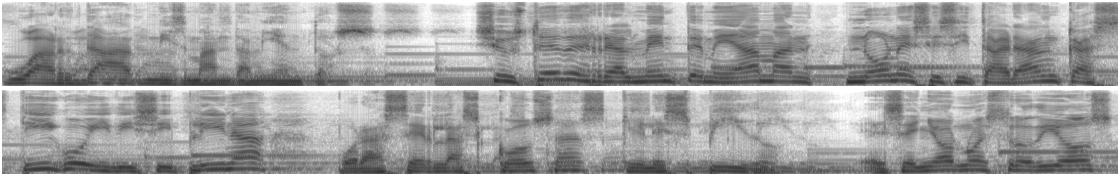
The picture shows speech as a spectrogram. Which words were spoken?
guardad mis mandamientos. Si ustedes realmente me aman, no necesitarán castigo y disciplina por hacer las cosas que les pido. El Señor nuestro Dios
